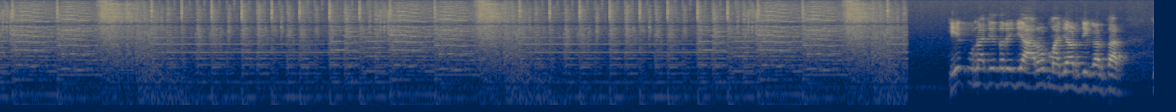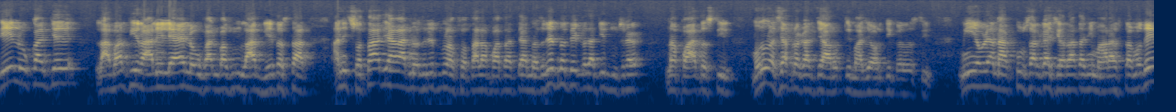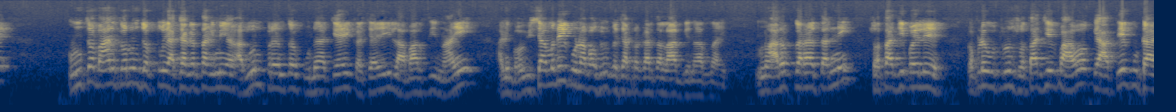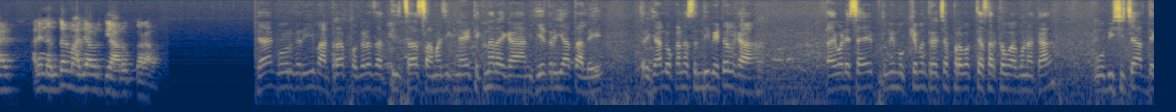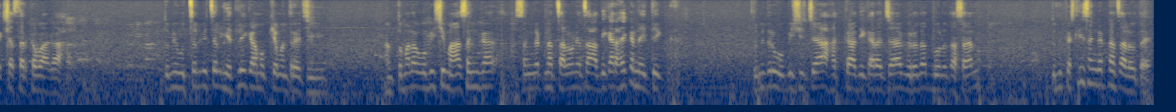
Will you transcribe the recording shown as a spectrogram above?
हे कुणाचे तरी जे आरोप माझ्यावरती करतात ते लोकांचे लाभार्थी राहिलेले आहे लोकांपासून लाभ घेत असतात. आणि स्वतः ज्या नजरेतून स्वतःला पाहतात त्या नजरेतनं ते कदाचित दुसऱ्यांना पाहत असतील. म्हणून अशा प्रकारचे आरोप ते माझ्यावरती करत असतील. मी एवढ्या नागपूरसारख्या शहरात आणि महाराष्ट्रामध्ये उंच मान करून जगतो याच्याकरता की मी अजूनपर्यंत कुणाच्याही कशाही लाभार्थी नाही आणि भविष्यामध्येही कुणापासून कशा प्रकारचा लाभ घेणार नाही. म्हणून आरोप करताना स्वतःची पहिले कपडे उतरून स्वतःची पाहावं की ते कुठं आहेत आणि नंतर माझ्यावरती आरोप करावा. ह्या गोरगरीब अठरा पगड जातीचा सामाजिक न्याय टिकणार आहे का? आणि हे जर यात आले तर ह्या लोकांना संधी भेटेल का? तायवाडे साहेब तुम्ही मुख्यमंत्र्याच्या प्रवक्त्यासारखं वागू नका. ओबीसीच्या अध्यक्षासारखं वागा. तुम्ही उचल विचल घेतली का मुख्यमंत्र्याची? आणि तुम्हाला ओबीसी महासंघ संघटना चालवण्याचा अधिकार आहे का नैतिक? तुम्ही जर ओबीसीच्या हक्क अधिकाराच्या विरोधात बोलत असाल तुम्ही कसली संघटना चालवताय?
